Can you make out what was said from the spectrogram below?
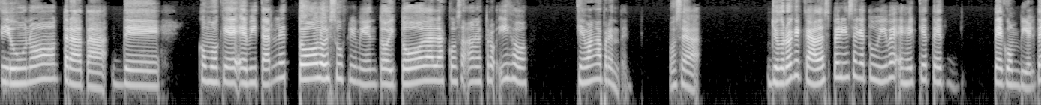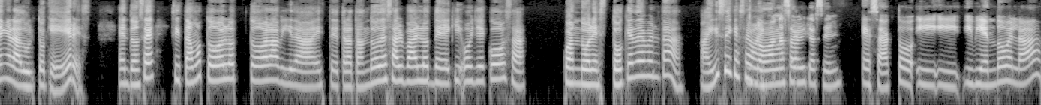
si uno trata de como que evitarle todo el sufrimiento y todas las cosas a nuestros hijos, ¿qué van a aprender? O sea, yo creo que cada experiencia que tú vives es el que te, te convierte en el adulto que eres. Entonces, si estamos todo lo- toda la vida este, tratando de salvarlos de X o Y cosas, cuando les toque de verdad, ahí sí que se van No van a saber qué hacer. Exacto. Y, y, y viendo, ¿verdad?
